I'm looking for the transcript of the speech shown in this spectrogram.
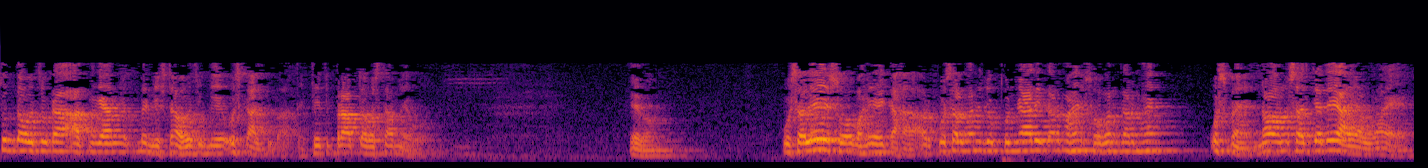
शुद्ध हो चुका, आत्मज्ञान में निष्ठा हो चुकी है, उस काल की बात है। स्थिति प्राप्त अवस्था में वो एवं कुशले शोभने कहा। और कुशल मन जो पुण्यादि कर्म है, शोभन कर्म है, उसमें न अनुसजते आया हुआ है।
